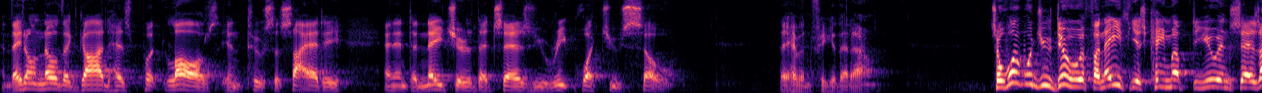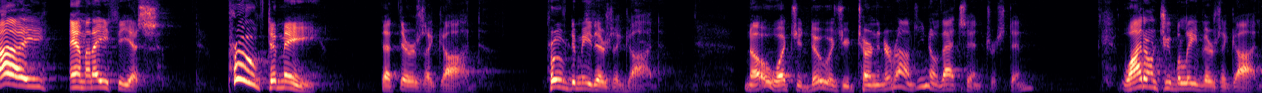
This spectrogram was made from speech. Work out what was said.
And they don't know that God has put laws into society and into nature that says you reap what you sow. They haven't figured that out. So, what would you do if an atheist came up to you and says, I am an atheist? Prove to me that there's a God. Prove to me there's a God. No, what you do is you turn it around. You know, that's interesting. Why don't you believe there's a God?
